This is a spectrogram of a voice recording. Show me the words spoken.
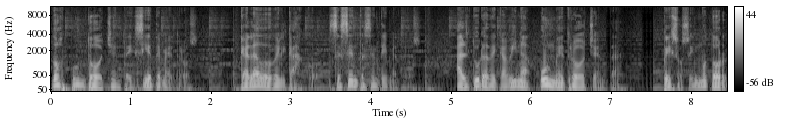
2.87 metros. Calado del casco, 60 centímetros. Altura de cabina, 1,80 metro. Peso sin motor,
